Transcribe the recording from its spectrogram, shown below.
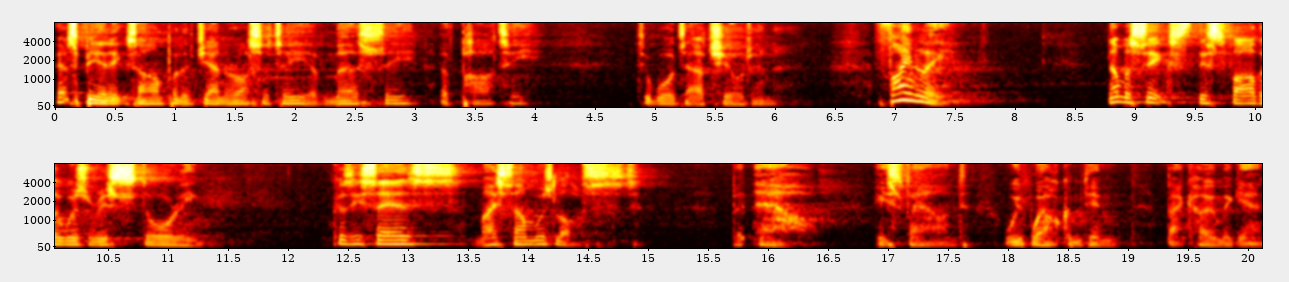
Let's be an example of generosity, of mercy, of party towards our children. Finally, number six, this father was restoring. Because he says, My son was lost, but now he's found. we've welcomed him back home again.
